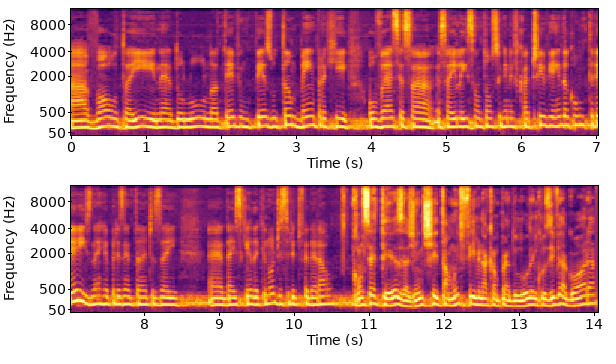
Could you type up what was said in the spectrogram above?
a volta aí né, do Lula teve um peso também para que houvesse essa, essa eleição tão significativa e ainda com três né, representantes aí é, da esquerda aqui no Distrito Federal? Com certeza. A gente está muito firme na campanha do Lula, inclusive agora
